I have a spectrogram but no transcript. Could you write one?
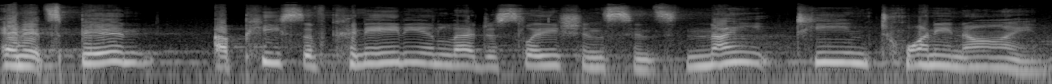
And it's been a piece of Canadian legislation since 1929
